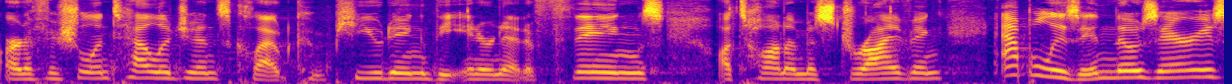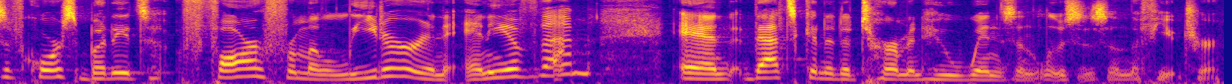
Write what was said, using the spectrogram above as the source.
Artificial intelligence, cloud computing, the Internet of Things, autonomous driving. Apple is in those areas, of course, but it's far from a leader in any of them. And that's going to determine who wins and loses in the future.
